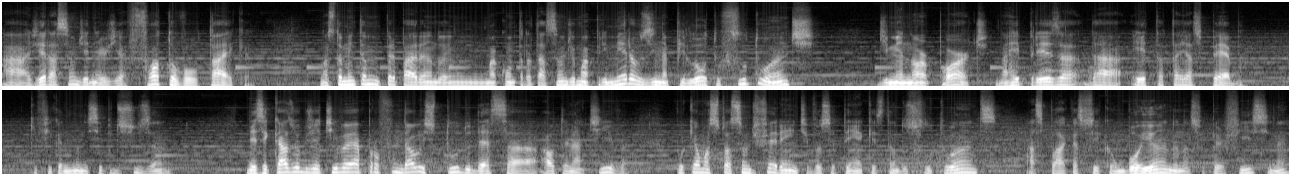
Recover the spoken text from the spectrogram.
à geração de energia fotovoltaica, nós também estamos preparando uma contratação de uma primeira usina piloto flutuante de menor porte na represa da Eta Taiaspeba, que fica no município de Suzano. Nesse caso, o objetivo é aprofundar o estudo dessa alternativa porque é uma situação diferente. Você tem a questão dos flutuantes, as placas ficam boiando na superfície, né?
